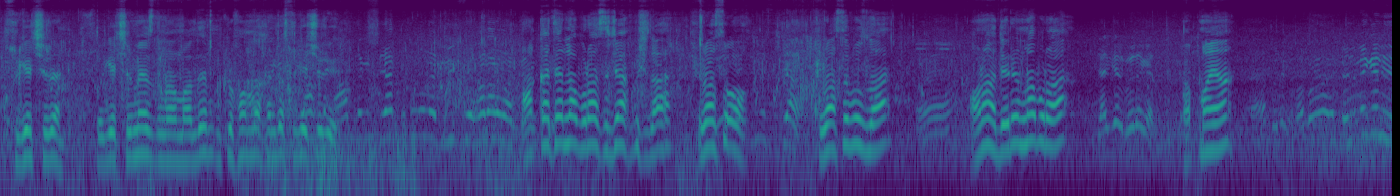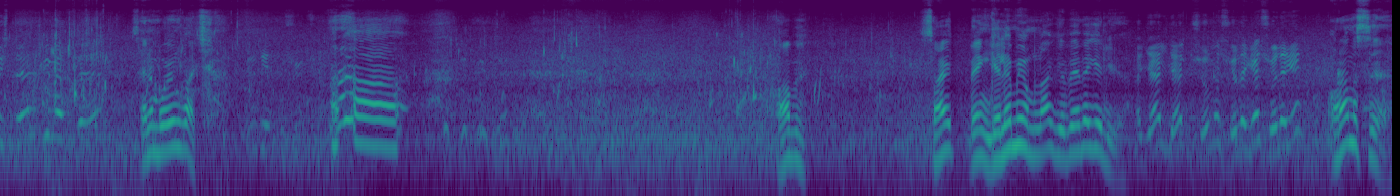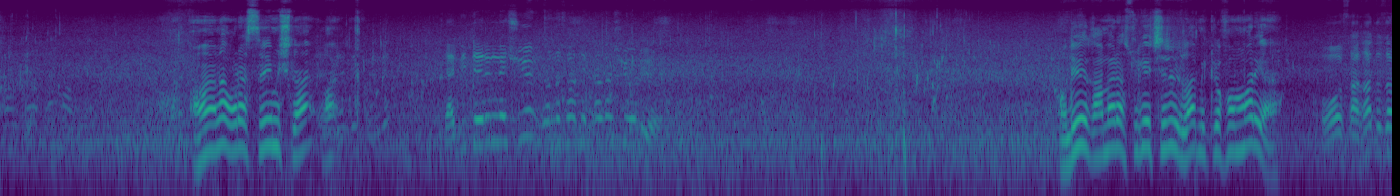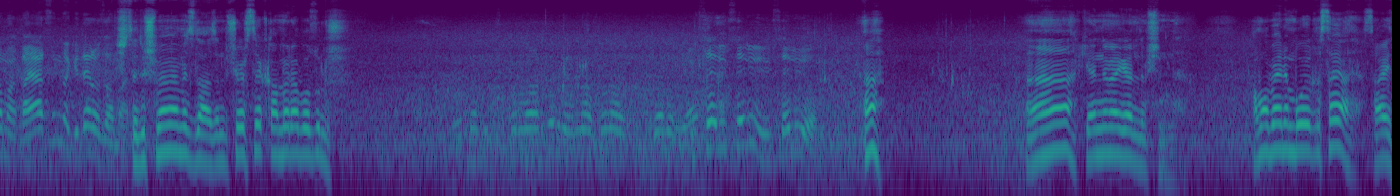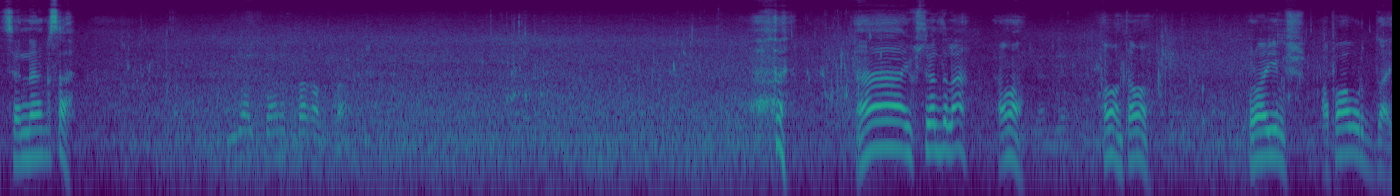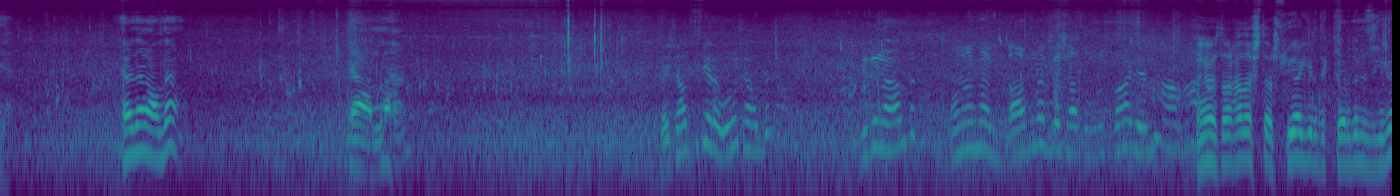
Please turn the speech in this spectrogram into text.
su geçiren. Su geçirmezdi normalde. Mikrofon takınca su geçiriyor. Hakikaten la burası sıcakmış la. Şurası o. Şurası buz la. Ana derin la bura. Gel gel böyle gel. Yapma ya. Baba belime geliyor işte. Bir metre. Senin boyun kaç? 173. Ana. Abi. Sait ben gelemiyorum la. Göbeğime geliyor. Ha, gel gel bir şey olmaz. Şöyle gel şöyle gel. Ora mı sığ? Aa la orası sığmış la. Lan, Ya bir derinleşiyor. Ondan sonra tekrardan şey oluyor. O değil kamera su geçirir la. Mikrofon var ya. O sakat o zaman. Kayarsın da gider o zaman. İşte düşmememiz lazım. Düşersek kamera bozulur. Orada bir çukur vardır da ondan sonra gelir ya. Yüksel, yükseliyor, yükseliyor. Hah. Ha, kendime geldim şimdi. Ama benim boy kısa ya. Sait senden kısa. Güzel bir tane suda kaldı lan. Ha, yükseldi la. Tamam. Tamam tamam. Burayı iyiymiş. Apağı vurdu dayı. Nereden aldın? Ya Allah. 5-6 kere vuruş aldık. Birini aldık. Ondan ardına 5-6 vuruş daha geldi. Ardına Evet arkadaşlar suya girdik gördüğünüz gibi.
